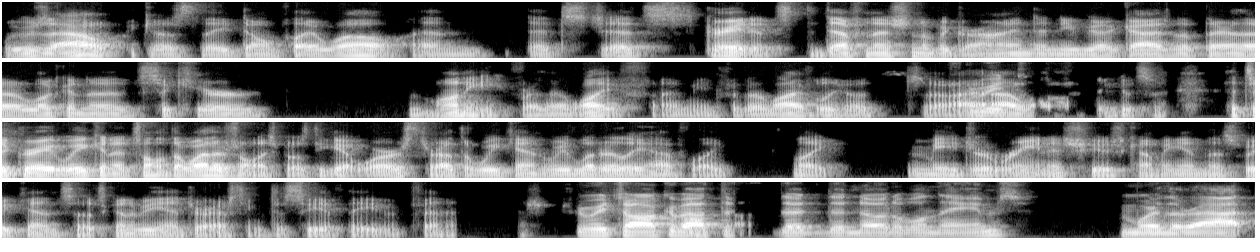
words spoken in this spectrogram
lose out because they don't play well. And it's it's great. It's the definition of a grind and you've got guys up there that are looking to secure money for their life i mean for their livelihood. So I, I think it's a, it's a great weekend. It's all the weather's only supposed to get worse throughout the weekend. We literally have like like major rain issues coming in this weekend. So it's going to be interesting to see if they even finish. Should we talk about the, uh, the, the notable names and where they're at?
